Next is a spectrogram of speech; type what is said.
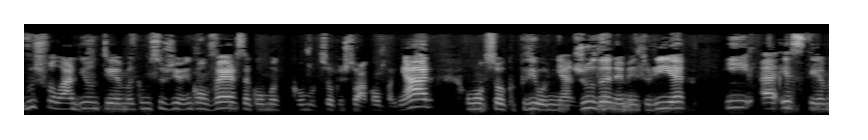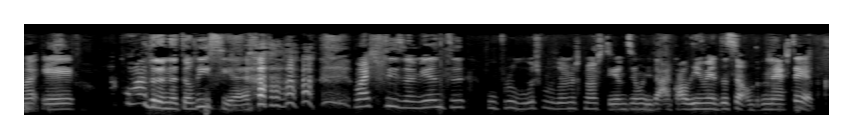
vos falar de um tema que me surgiu em conversa com uma, com uma pessoa que estou a acompanhar, uma pessoa que pediu a minha ajuda na mentoria e uh, esse tema é a quadra natalícia. Mais precisamente, o, os problemas que nós temos em lidar com a alimentação nesta época.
